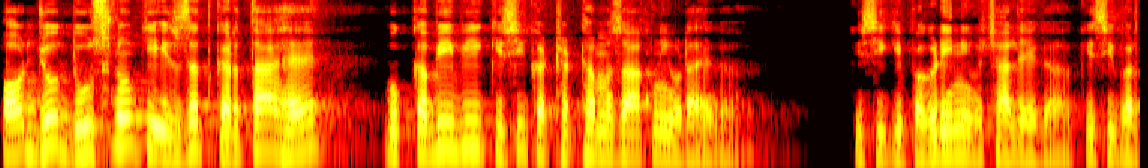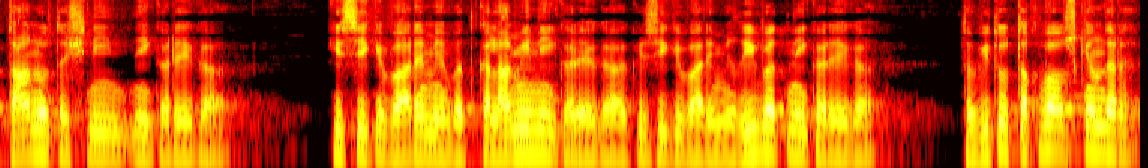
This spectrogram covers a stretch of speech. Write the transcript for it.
اور جو دوسروں کی عزت کرتا ہے، وہ کبھی بھی کسی کا ٹھٹھا مذاق نہیں اڑائے گا۔ کسی کی پگڑی نہیں اچھالے گا۔ کسی پر تان و تشنی نہیں کرے گا۔ کسی کے بارے میں بد کلامی نہیں کرے گا، کسی کے بارے میں غیبت نہیں کرے گا، تبھی تو تقوی اس کے اندر ہے۔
